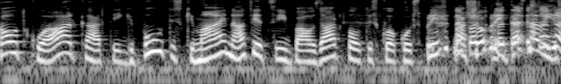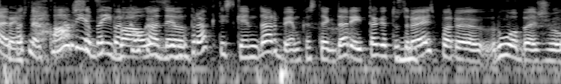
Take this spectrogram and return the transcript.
kaut ko ārkārtīgi būtiski maina attiecībā uz ārpolitisko kursu? Principā ne, pat, šobrīd bet, tas nav iespējams. Ne kursu, bet par kaut kādiem uz... praktiskiem darbiem, kas tiek darīti tagad uzreiz par uh, robežu,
